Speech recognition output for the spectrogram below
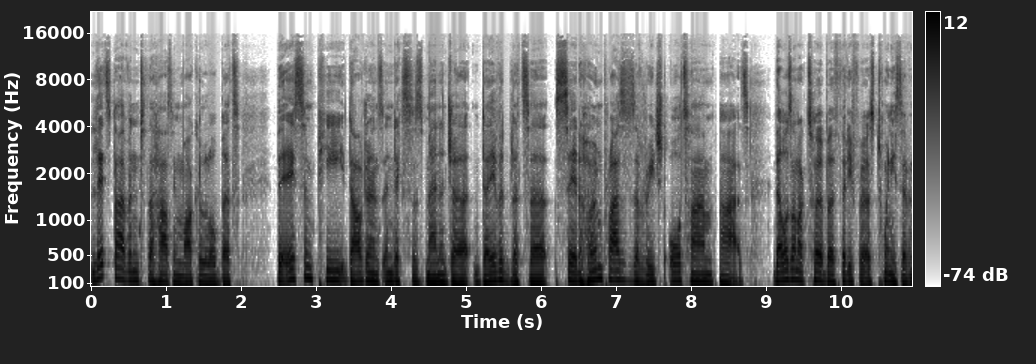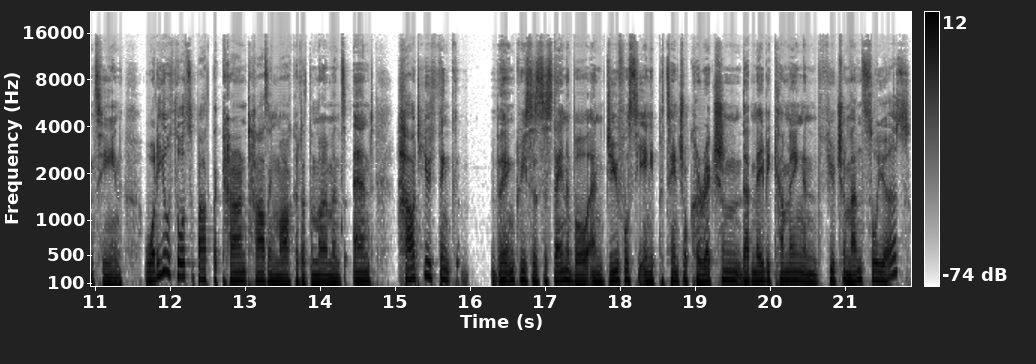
let's dive into the housing market a little bit. The S&P Dow Jones Indexes manager, David Blitzer, said home prices have reached all-time highs. That was on October 31st, 2017. What are your thoughts about the current housing market at the moment? And how do you think the increase is sustainable? And do you foresee any potential correction that may be coming in future months or years?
